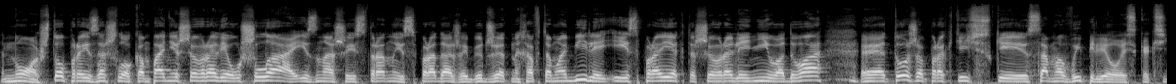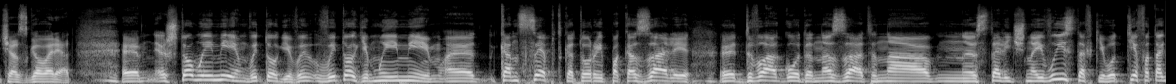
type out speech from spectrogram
но, что произошло? Компания Chevrolet ушла из нашей страны с продажей бюджетных автомобилей, и из проекта Chevrolet Niva 2 э, тоже практически самовыпилилась, как сейчас говорят. Э, что мы имеем в итоге? В, в итоге мы имеем э, концепт, который показали э, два года назад на столичной выставке. Вот те фотографии,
